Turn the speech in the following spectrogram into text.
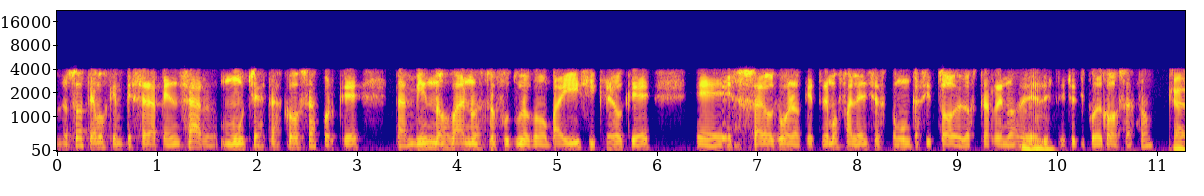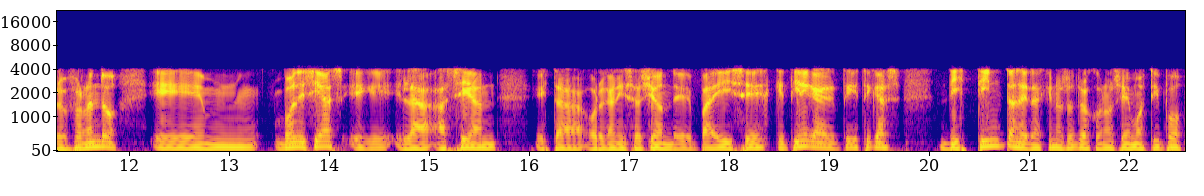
nosotros tenemos que empezar a pensar muchas de estas cosas porque también nos va nuestro futuro como país y creo que eh, eso es algo que bueno que tenemos falencias como en casi todos los terrenos de, de este tipo de cosas, ¿no? Claro, Fernando, eh, vos decías eh, que la ASEAN, esta organización de países que tiene características distintas de las que nosotros conocemos, tipo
